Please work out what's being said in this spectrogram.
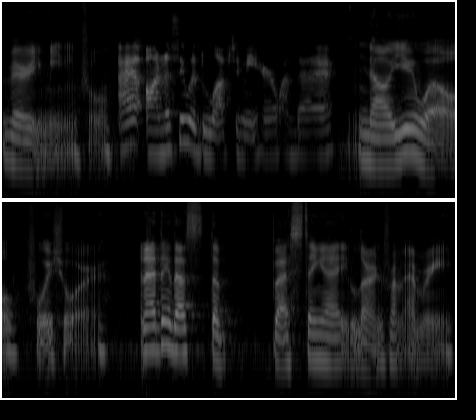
very meaningful. I honestly would love to meet her one day. No, you will for sure. And I think that's the best thing I learned from Emory,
